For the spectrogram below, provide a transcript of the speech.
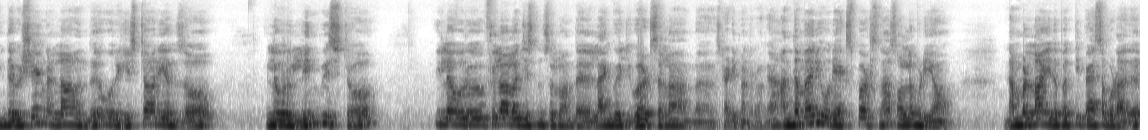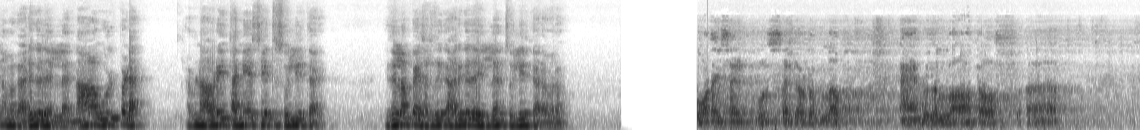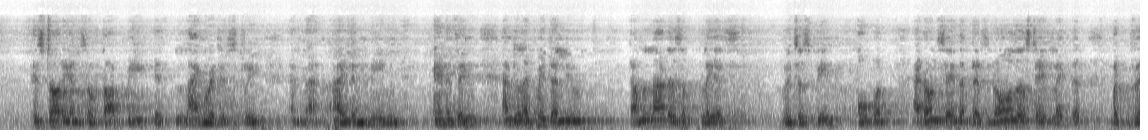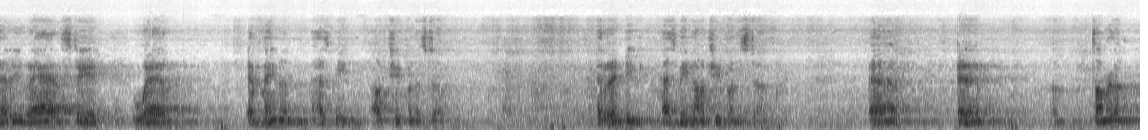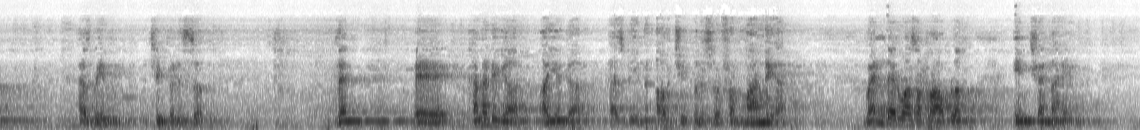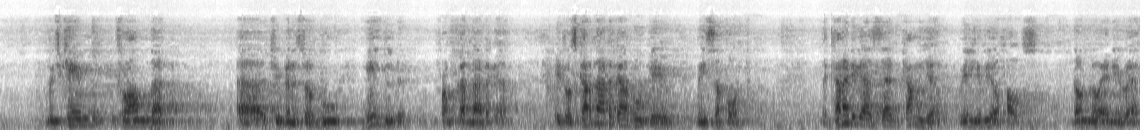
இந்த விஷயங்கள்லாம் வந்து ஒரு ஹிஸ்டாரியன்ஸோ இல்லை ஒரு லிங்விஸ்டோ இல்லை ஒரு ஃபிலாலஜிஸ்ட்னு சொல்லுவோம் அந்த லாங்குவேஜ் வேர்ட்ஸ் எல்லாம் ஸ்டடி பண்ணுறவங்க அந்த மாதிரி ஒரு எக்ஸ்பர்ட்ஸ் தான் சொல்ல முடியும். நம்மளாம் இதை பற்றி பேசக்கூடாது நமக்கு அருகதை இல்லை நான் உள்பட அப்படின்னு அவரையும் தனியாக சேர்த்து சொல்லியிருக்காரு இதெல்லாம் பேசுறதுக்கு அருகதை இல்லைன்னு சொல்லியிருக்காரு அவரும் What I said was said out of love and with a lot of uh, historians who've taught me language history and that I didn't mean anything. And let me tell you, Tamil Nadu is a place which has been open. I don't say that there's no other state like that, but very rare state where a Menon has been our chief minister. A Reddy has been our chief minister. Uh, uh, Tamilan has been chief minister. Then a Kannadiga Iyengar has been our chief minister from Mandya. When there was a problem in Chennai, which came from that uh, chief minister who hailed from Karnataka, it was Karnataka who gave me support. The Kannadiga said, Come here, we'll give you a house. Don't go anywhere.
